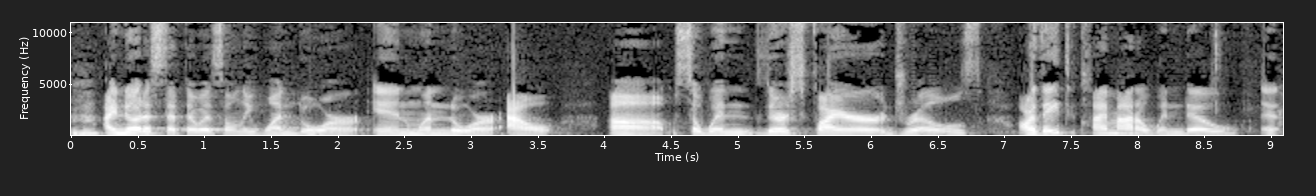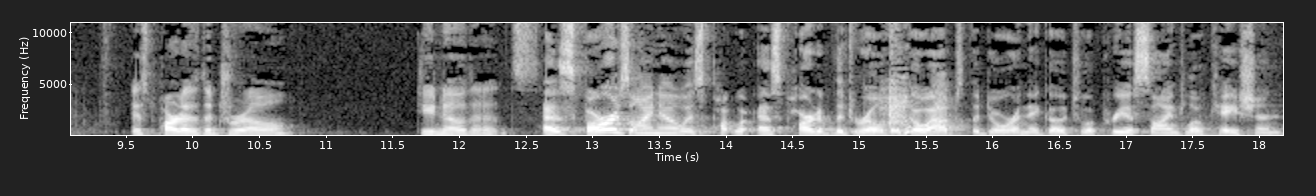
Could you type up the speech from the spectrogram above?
Mm-hmm. I noticed that there was only one door in, one door out. Um, so when there's fire drills, are they to climb out a window uh, as part of the drill? Do you know that? As far as I know, as, as part of the drill, they go out to the door and they go to a pre-assigned location.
